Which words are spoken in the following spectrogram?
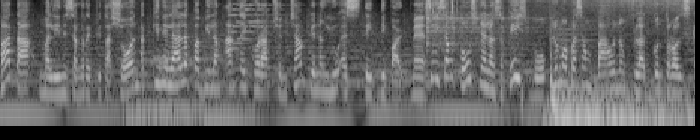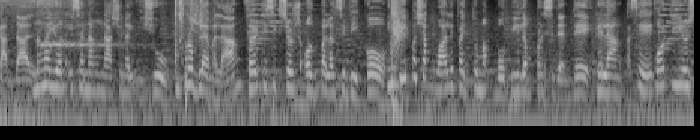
Bata, malinis ang reputasyon at kinilala pa bilang anti-corruption champion ng US State Department. Sa isang post niya lang sa Facebook, lumabas ang baho ng flood control scandal na ngayon ay isa ng national issue. Ang problema lang, 36 years old pa lang si Vico. Hindi pa siya qualified tumakbo bilang presidente. Kailangan kasi 40 years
